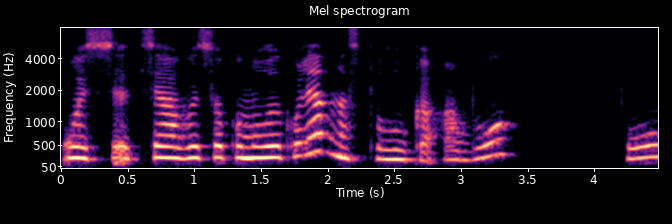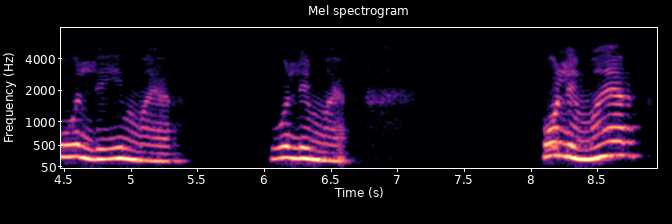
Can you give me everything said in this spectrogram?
ось ця високомолекулярна сполука або полімер. Полімер. Полімер –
